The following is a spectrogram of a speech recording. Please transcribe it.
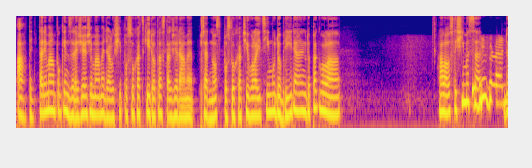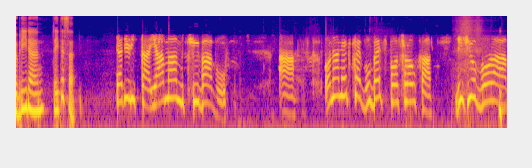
a teď tady mám pokyn z reže, že máme další posluchačský dotaz, takže dáme přednost posluchači volajícímu. Dobrý den, kdo pak volá? Halo, slyšíme se? Dobrý den. Dobrý den, dejte se. Tady Lista, já mám čivavu a ona nechce vůbec poslouchat. Když ju volám,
